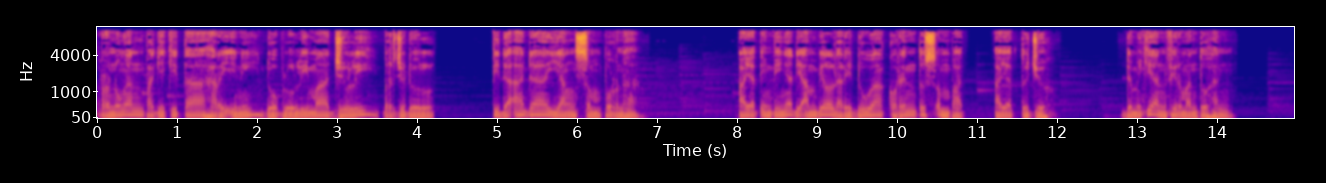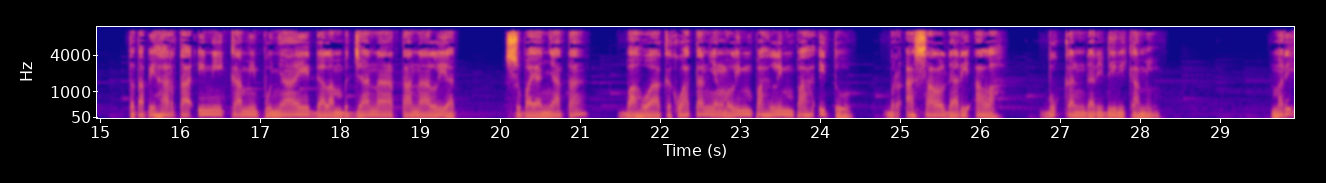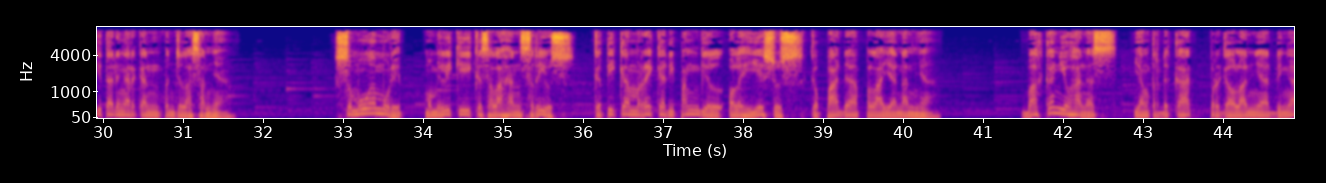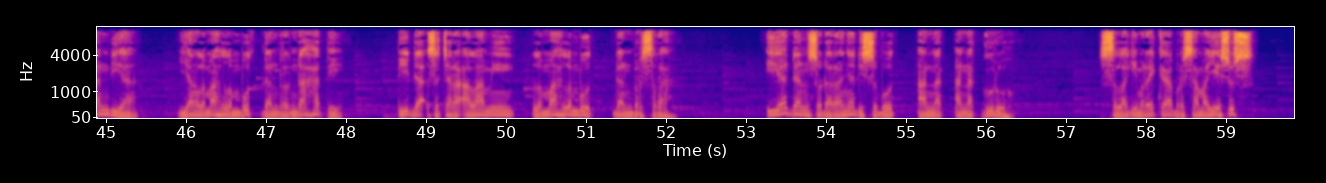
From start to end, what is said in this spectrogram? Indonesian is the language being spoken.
Renungan pagi kita hari ini 25 Juli berjudul Tidak ada yang sempurna. Ayat intinya diambil dari 2 Korintus 4 ayat 7. Demikian firman Tuhan. Tetapi harta ini kami punyai dalam bejana tanah liat, supaya nyata bahwa kekuatan yang melimpah-limpah itu berasal dari Allah, bukan dari diri kami. Mari kita dengarkan penjelasannya. Semua murid memiliki kesalahan serius ketika mereka dipanggil oleh Yesus kepada pelayanannya. Bahkan Yohanes yang terdekat pergaulannya dengan dia yang lemah lembut dan rendah hati, tidak secara alami lemah lembut dan berserah. Ia dan saudaranya disebut anak-anak guru. Selagi mereka bersama Yesus,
